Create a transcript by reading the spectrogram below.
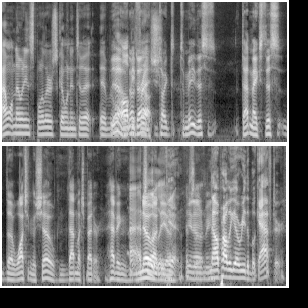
I won't know any spoilers going into it. It will yeah, all no be doubt. fresh. Like, to me, this is that makes this the watching the show that much better. Having no idea, Yeah, you know what I mean. Now I'll probably go read the book after,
